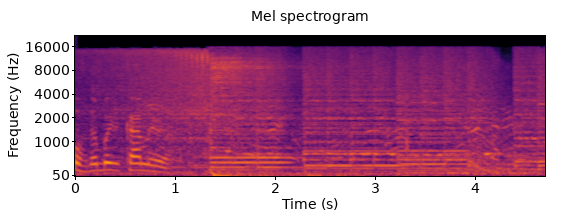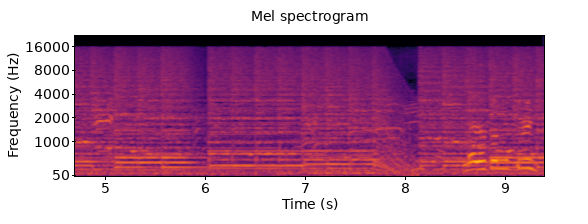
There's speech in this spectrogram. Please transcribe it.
Move, the camera. Medal 23.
